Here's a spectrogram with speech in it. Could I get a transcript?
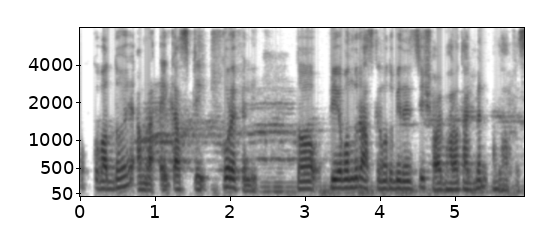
ঐক্যবদ্ধ হয়ে আমরা এই কাজটি করে ফেলি। তো প্রিয় বন্ধুরা, আজকের মতো বিদায় নিচ্ছি। সবাই ভালো থাকবেন। আল্লাহ হাফেজ।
